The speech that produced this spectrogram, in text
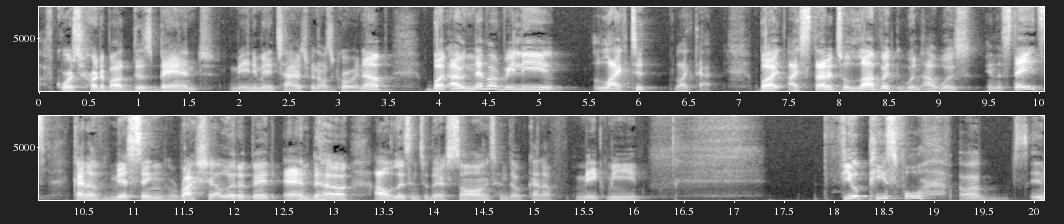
of course heard about this band many many times when I was growing up but I've never really liked it like that. But I started to love it when I was in the States, kind of missing Russia a little bit. And uh, I'll listen to their songs and they'll kind of make me feel peaceful uh, in,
